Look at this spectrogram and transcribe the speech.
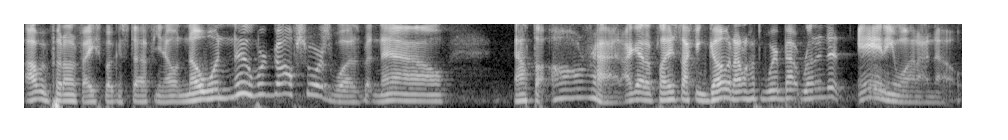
I would put on Facebook and stuff. You know, no one knew where Gulf Shores was, but now I thought, all right, I got a place I can go, and I don't have to worry about running into anyone I know.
